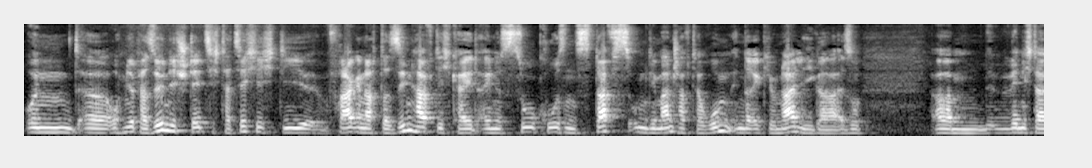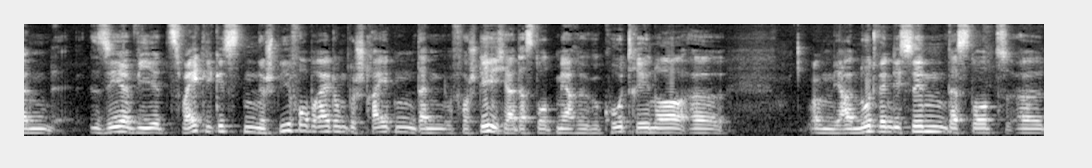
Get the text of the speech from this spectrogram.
Und äh, auch mir persönlich stellt sich tatsächlich die Frage nach der Sinnhaftigkeit eines so großen Stuffs um die Mannschaft herum in der Regionalliga. Also ähm, wenn ich dann sehe, wie Zweitligisten eine Spielvorbereitung bestreiten, dann verstehe ich ja, dass dort mehrere Co-Trainer äh, ähm, ja, notwendig sind, dass dort äh,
